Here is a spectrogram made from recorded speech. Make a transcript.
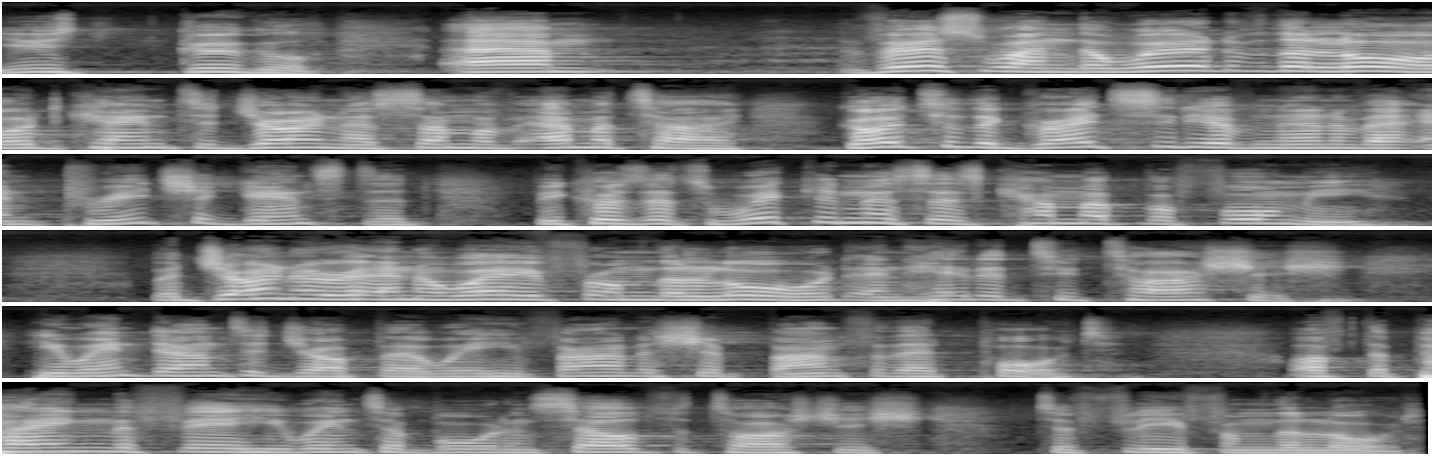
use Google. Um, verse 1 The word of the Lord came to Jonah, son of Amittai Go to the great city of Nineveh and preach against it, because its wickedness has come up before me. But Jonah ran away from the Lord and headed to Tarshish. He went down to Joppa, where he found a ship bound for that port. After paying the fare, he went aboard and sailed for Tarshish to flee from the Lord.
